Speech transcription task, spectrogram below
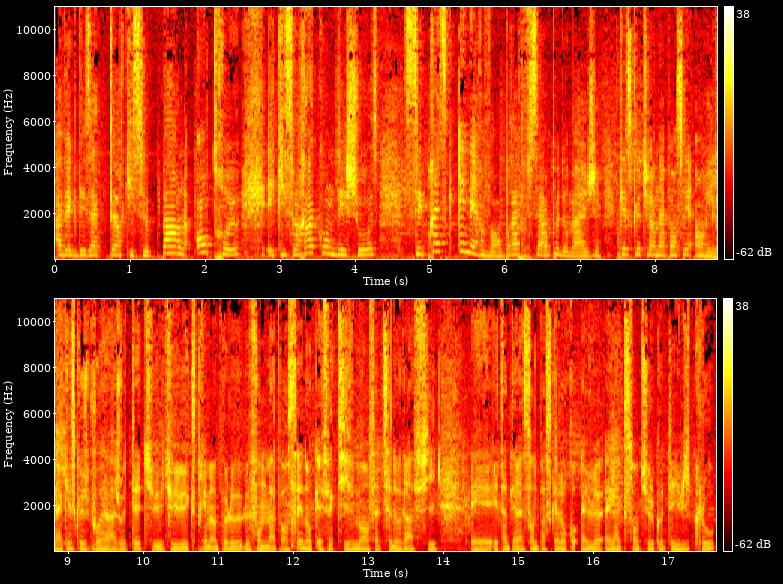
avec des acteurs qui se parlent entre eux et qui se racontent des choses. C'est presque énervant. Bref, c'est un peu dommage. Qu'est-ce que tu en as pensé, Henri eh Qu'est-ce que je pourrais rajouter? Tu, exprimes un peu le, fond de ma pensée. Donc effectivement, cette scénographie est, intéressante parce qu'elle elle, accentue le côté huis clos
